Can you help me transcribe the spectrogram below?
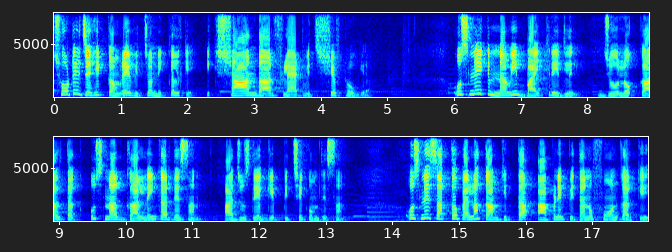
ਛੋਟੇ ਜਿਹੇ ਕਮਰੇ ਵਿੱਚੋਂ ਨਿਕਲ ਕੇ ਇੱਕ ਸ਼ਾਨਦਾਰ ਫਲੈਟ ਵਿੱਚ ਸ਼ਿਫਟ ਹੋ ਗਿਆ। ਉਸਨੇ ਇੱਕ ਨਵੀਂ ਬਾਈਕ ਖਰੀਦ ਲਈ, ਜੋ ਲੋਕ ਕੱਲ ਤੱਕ ਉਸ ਨਾਲ ਗੱਲ ਨਹੀਂ ਕਰਦੇ ਸਨ, ਅੱਜ ਉਸਦੇ ਅੱਗੇ ਪਿੱਛੇ ਘੁੰਮਦੇ ਸਨ। ਉਸਨੇ ਸਭ ਤੋਂ ਪਹਿਲਾਂ ਕੰਮ ਕੀਤਾ ਆਪਣੇ ਪਿਤਾ ਨੂੰ ਫੋਨ ਕਰਕੇ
